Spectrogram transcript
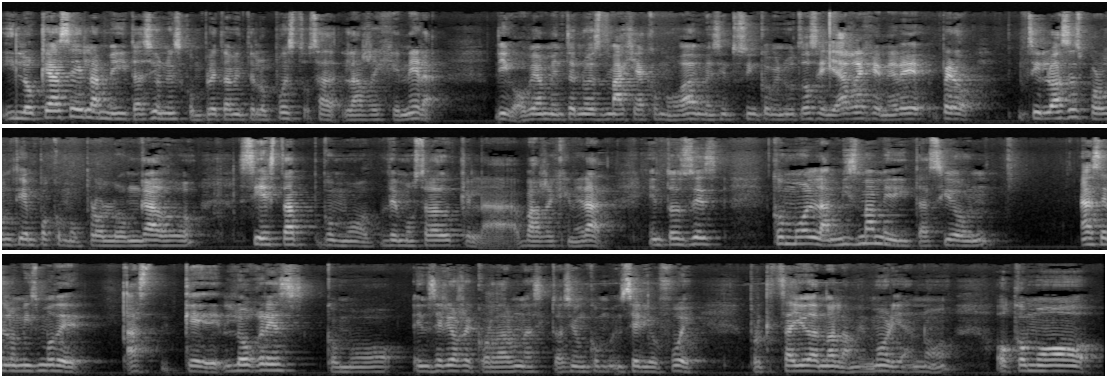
Y lo que hace la meditación es completamente lo opuesto, o sea, la regenera. Digo, obviamente no es magia como, ah, me siento cinco minutos y ya regeneré, pero si lo haces por un tiempo como prolongado, sí está como demostrado que la va a regenerar. Entonces, como la misma meditación hace lo mismo de que logres como en serio recordar una situación como en serio fue, porque está ayudando a la memoria, ¿no? O como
